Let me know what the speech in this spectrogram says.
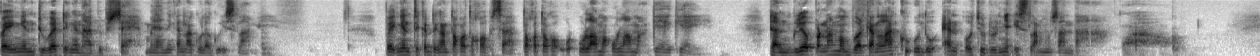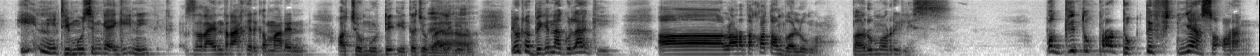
pengen duet dengan Habib Syekh menyanyikan lagu-lagu Islami. Pengen dekat dengan tokoh-tokoh besar, tokoh-tokoh ulama-ulama, kiai-kiai. Dan beliau pernah membuatkan lagu untuk NU judulnya Islam Nusantara. Wow. Ini di musim kayak gini, selain terakhir kemarin Ojo Mudik itu Ojo Balik Iya. itu, dia udah bikin lagu lagi. Eh Loro Teko Tombolungo baru mau rilis. Begitu produktifnya seorang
